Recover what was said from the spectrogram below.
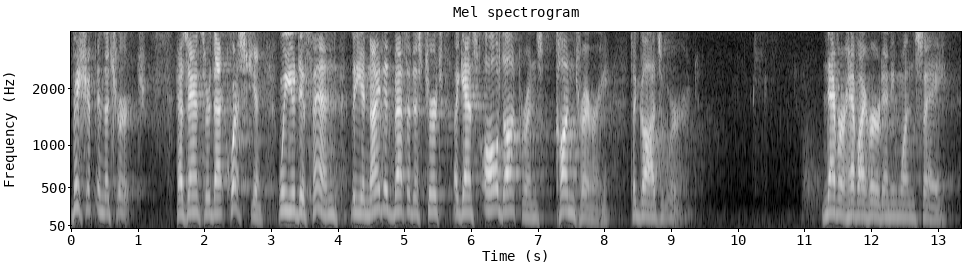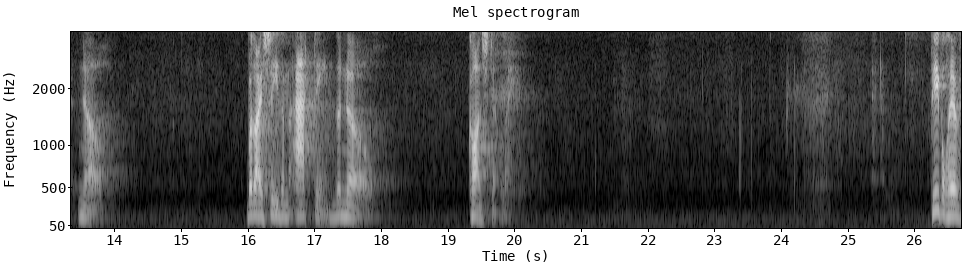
bishop in the church has answered that question. Will you defend the United Methodist Church against all doctrines contrary to God's word? Never have I heard anyone say no. But I see them acting the no constantly. People have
